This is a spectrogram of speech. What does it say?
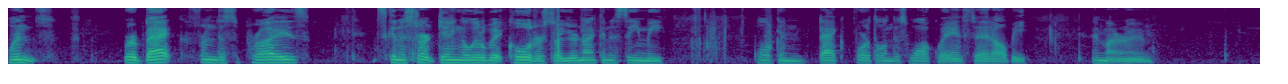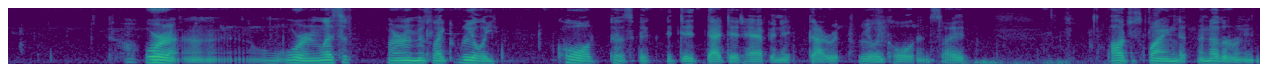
once we're back from the surprise, it's gonna start getting a little bit colder, so you're not gonna see me walking back and forth on this walkway. Instead, I'll be in my room. Or, uh, or unless if my room is like really cold, because it, it did that did happen. It got re- really cold inside. I'll just find another room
